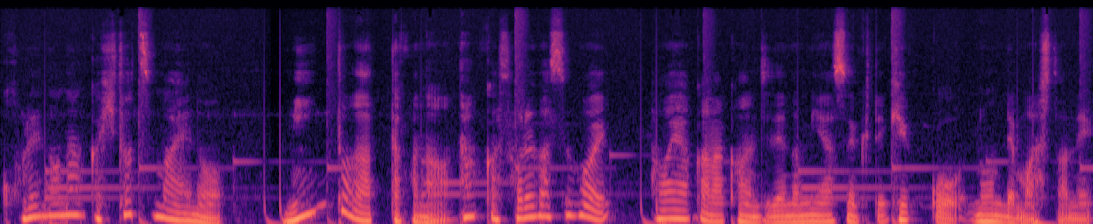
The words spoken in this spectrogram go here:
これのなんか一つ前のミントだったかな？なんかそれがすごい爽やかな感じで飲みやすくて結構飲んでましたね。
